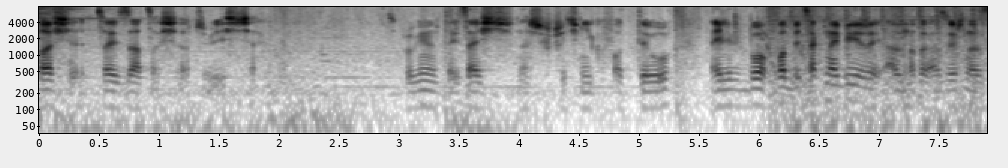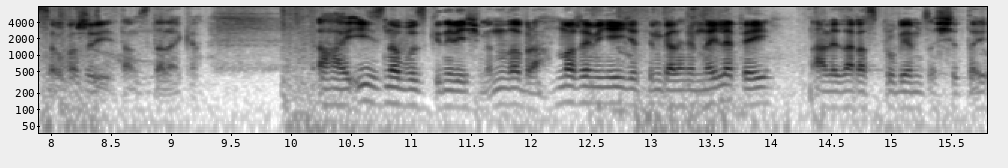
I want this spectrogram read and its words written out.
coś, coś za coś oczywiście. Spróbujemy tutaj zajść naszych przeciwników od tyłu. Najlepiej było podbiec jak najbliżej, ale natomiast już nas zauważyli tam z daleka. A i znowu zginęliśmy. No dobra, może mi nie idzie tym galerem najlepiej, ale zaraz spróbujemy coś się tutaj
